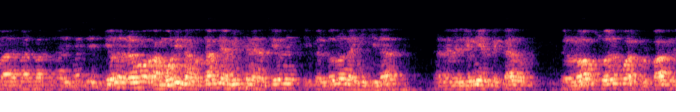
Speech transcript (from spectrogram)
más, más, más, una- dice, yo derramo amor inagotable a mil generaciones y perdono la iniquidad, la rebelión y el pecado, pero no absuelvo al culpable,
